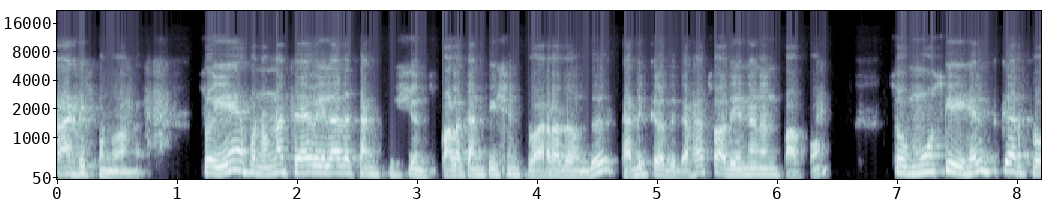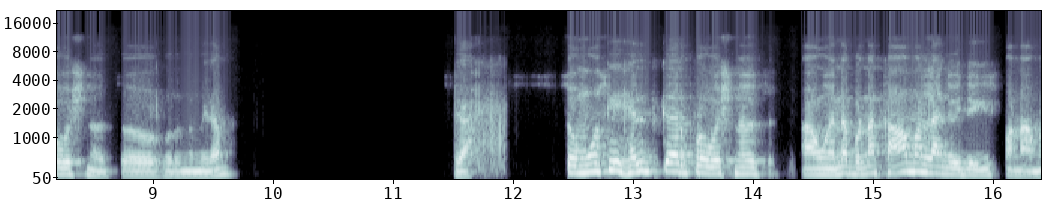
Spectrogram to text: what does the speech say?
ப்ராக்டிஸ் பண்ணுவாங்க. ஸோ ஏன் பண்ணோம்னா தேவையில்லாத கன்ஃபியூஷன்ஸ் பல கன்ஃபியூஷன்ஸ் வர்றதை வந்து தடுக்கிறதுக்காக. ஸோ அது என்னென்னு பார்ப்போம். So mostly health care professionals ஒரு நிமிடம். Yeah so mostly health care professionals அவங்க என்ன பண்ணா காமன் லாங்குவேஜை யூஸ் பண்ணாம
